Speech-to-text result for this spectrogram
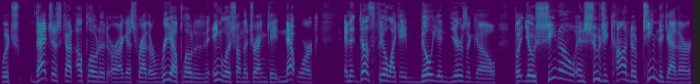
which that just got uploaded, or I guess rather re-uploaded in English on the Dragon Gate network. And it does feel like a million years ago. But Yoshino and Shuji Kondo teamed together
